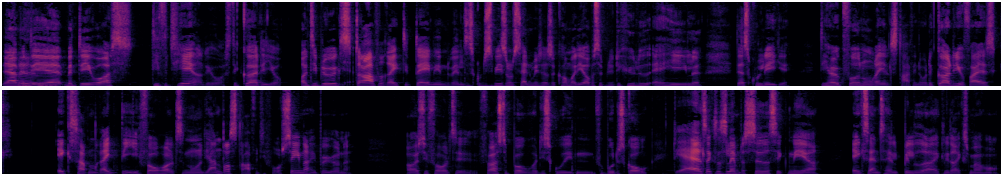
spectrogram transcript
Ja, men, det, Øhm. er, men det er jo også... De fortjener det jo også. Det gør de jo. Og de blev jo ikke straffet rigtigt dagen inden, vel? Så skulle de spise nogle sandwiches, og så kommer de op, og så bliver de hyldet af hele deres kollega. De har jo ikke fået nogen reelt straf endnu. Det gør de jo faktisk ikke sådan rigtigt i forhold til nogle af de andre straffe, de får senere i bøgerne. Og også i forhold til første bog, hvor de skulle ud i den forbudte skov. Det er altså ikke så slemt at sidde og signere x antal billeder af Glitterik smørhår.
